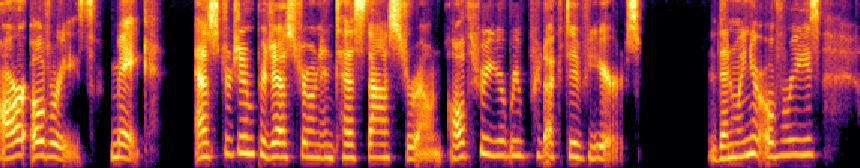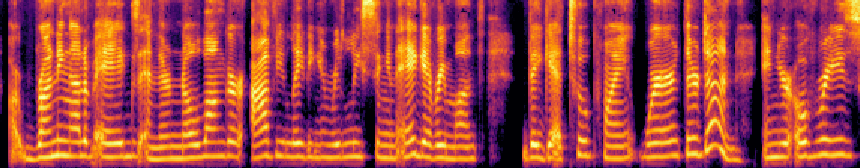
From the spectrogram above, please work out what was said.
our ovaries make estrogen, progesterone, and testosterone all through your reproductive years. Then, when your ovaries are running out of eggs and they're no longer ovulating and releasing an egg every month, they get to a point where they're done and your ovaries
